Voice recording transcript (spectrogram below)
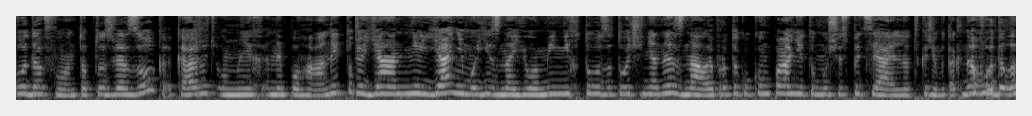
Vodafone, тобто зв'язок кажуть у них непоганий. Тобто я ні я, ні мої знайомі, ніхто з оточення не знали про таку компанію, тому що спеціально, скажімо так, наводила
